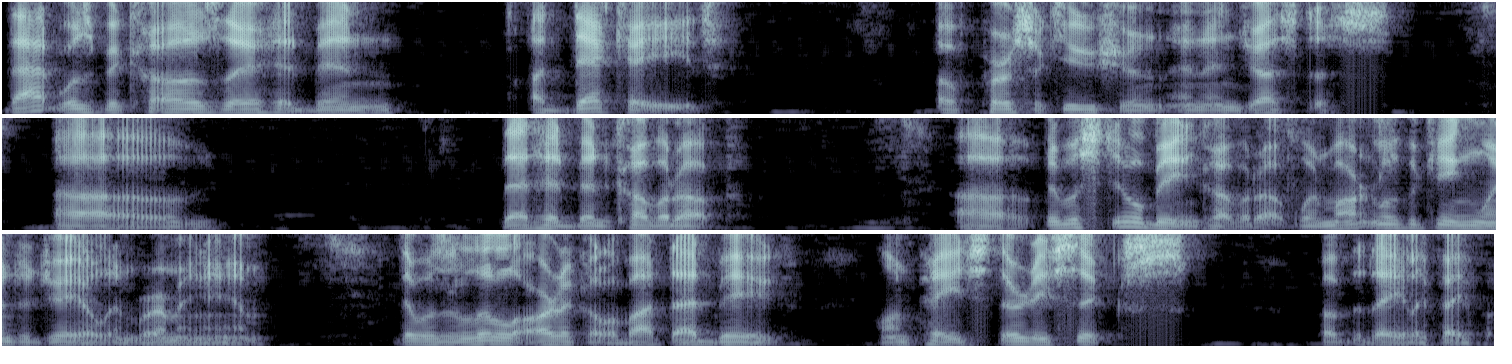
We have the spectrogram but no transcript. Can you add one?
that was because there had been a decade of persecution and injustice um, that had been covered up. Uh, it was still being covered up. When Martin Luther King went to jail in Birmingham, there was a little article about that big on page 36 of the daily paper.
